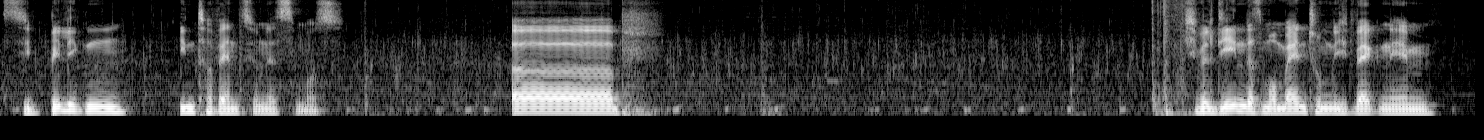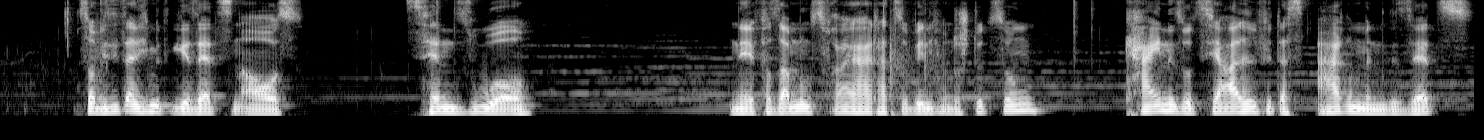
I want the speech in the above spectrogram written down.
Sie billigen Interventionismus. Äh, ich will denen das Momentum nicht wegnehmen. So, wie sieht es eigentlich mit Gesetzen aus? Zensur. Ne, Versammlungsfreiheit hat zu wenig Unterstützung. Keine Sozialhilfe, das Armengesetz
